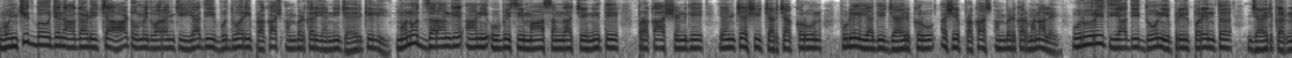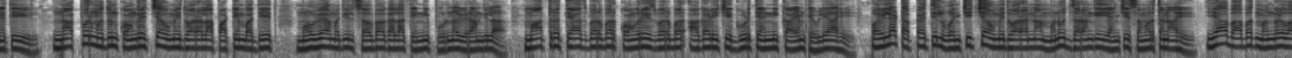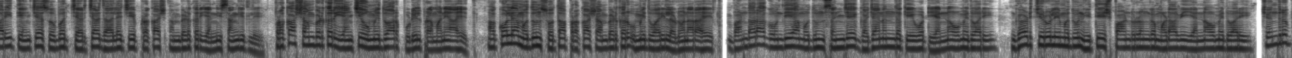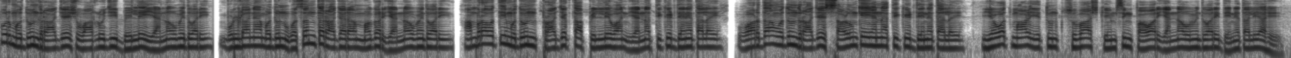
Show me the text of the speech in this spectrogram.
वंचित बहुजन आघाडीच्या आठ उमेदवारांची यादी बुधवारी प्रकाश आंबेडकर यांनी जाहीर केली. मनोज जरांगे आणि ओबीसी महासंघाचे नेते प्रकाश शेंडगे यांच्याशी चर्चा करून पुढील यादी जाहीर करू असे प्रकाश आंबेडकर म्हणाले. उर्वरित यादी दोन एप्रिलपर्यंत जाहीर करण्यात येईल. नागपूरमधून काँग्रेसच्या उमेदवाराला पाठिंबा देत मव्यामधील सहभागाला त्यांनी पूर्ण विराम दिला. मात्र त्याचबरोबर काँग्रेसबरोबर आघाडीचे गूढ त्यांनी कायम ठेवले आहे. पहिल्या टप्प्यातील वंचितच्या उमेदवारांना मनोज जरांगे यांचे समर्थन आहे. याबाबत मंगळवारी त्यांच्यासोबत चर्चा झाल्याचे प्रकाश आंबेडकर यांनी सांगितले. प्रकाश आंबेडकर यांचे उमेदवार पुढील प्रमाणे आहेत. अकोल्यामधून स्वतः प्रकाश आंबेडकर उमेदवारी लढवणार आहेत. भंडारा गोंदियामधून संजय गजानंद केवट यांना उमेदवारी गडचिरोलीमधून हितेश पांडुरंग मडावी यांना उमेदवारी. चंद्रपूरमधून राजेश वारलूजी बेले यांना उमेदवारी. बुलढाण्यामधून वसंत राजाराम मगर यांना उमेदवारी. अमरावतीमधून प्राजक्ता पिल्लेवान यांना तिकीट देण्यात आलंय. वर्धामधून राजेश साळुंके यांना तिकीट देण्यात आलंय. यवतमाळ येथून सुभाष खेमसिंग पवार यांना उमेदवारी देण्यात आली आहे.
